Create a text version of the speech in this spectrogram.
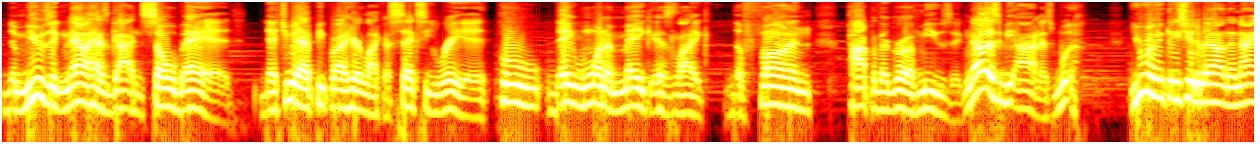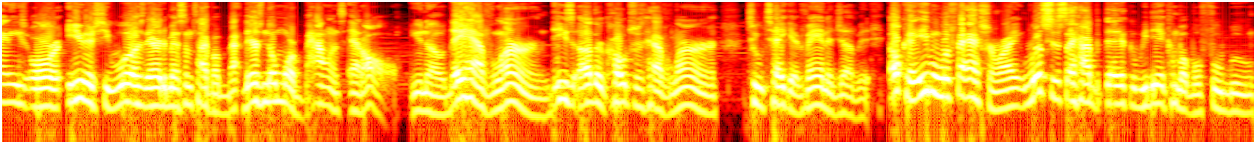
the music now has gotten so bad that you have people out here like a sexy red who they want to make as like the fun popular girl of music. Now let's be honest. You really think she'd have been out in the 90s or even if she was there would have been some type of ba- there's no more balance at all. You know, they have learned these other cultures have learned to take advantage of it. Okay, even with fashion, right? Let's just say hypothetically we did come up with FUBU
